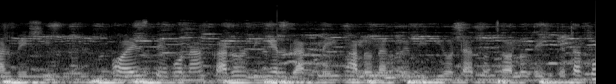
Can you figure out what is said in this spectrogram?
আর বেশি ভয়েস দেব না, কারণ রিয়েল রাখলেই ভালো লাগবে ভিডিওটা। তো চলো দেখতে থাকো।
